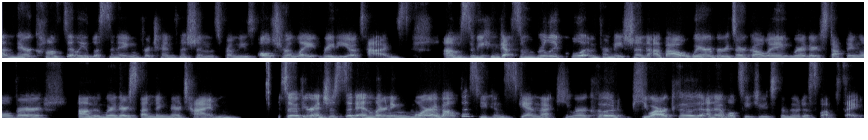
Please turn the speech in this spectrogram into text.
And they're constantly listening for transmissions from these ultralight radio tags. Um, so we can get some really cool information about where birds are going, where they're stopping over, um, and where they're spending their time. So if you're interested in learning more about this, you can scan that QR code, QR code, and it will take you to the Motus website.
